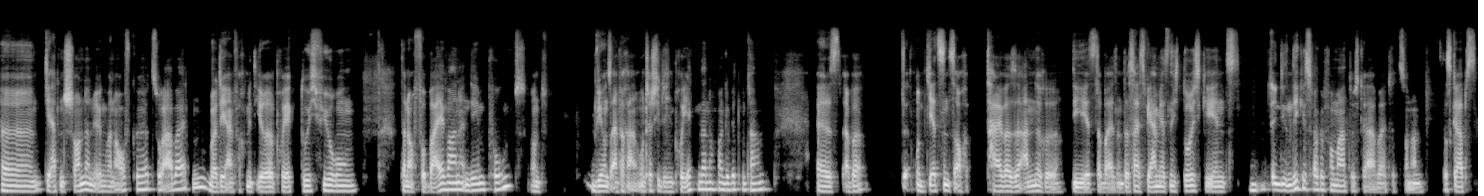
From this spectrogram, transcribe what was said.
äh, die hatten schon dann irgendwann aufgehört zu arbeiten, weil die einfach mit ihrer Projektdurchführung dann auch vorbei waren an dem Punkt und wir uns einfach an unterschiedlichen Projekten dann nochmal gewidmet haben. Äh, aber und jetzt sind es auch teilweise andere, die jetzt dabei sind. Das heißt, wir haben jetzt nicht durchgehend in diesem Digi-Circle-Format durchgearbeitet, sondern das gab es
